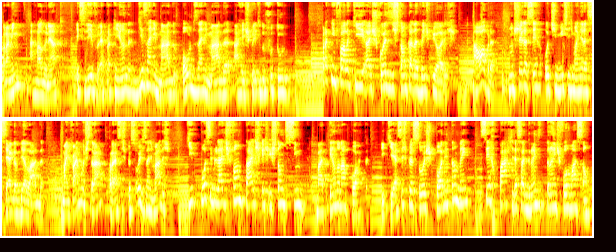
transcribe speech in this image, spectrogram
Para mim, Arnaldo Neto, esse livro é para quem anda desanimado ou desanimada a respeito do futuro. Para quem fala que as coisas estão cada vez piores. A obra não chega a ser otimista de maneira cega, velada, mas vai mostrar para essas pessoas desanimadas que possibilidades fantásticas estão sim batendo na porta e que essas pessoas podem também ser parte dessa grande transformação.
